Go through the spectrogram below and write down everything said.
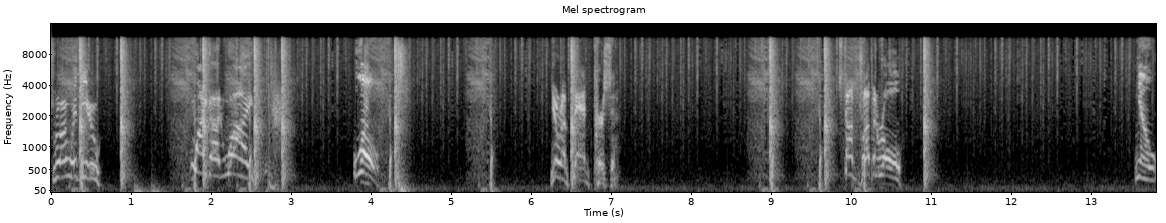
What's wrong with you? My god, why? Whoa! You're a bad person. Stop, drop, and roll! No.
